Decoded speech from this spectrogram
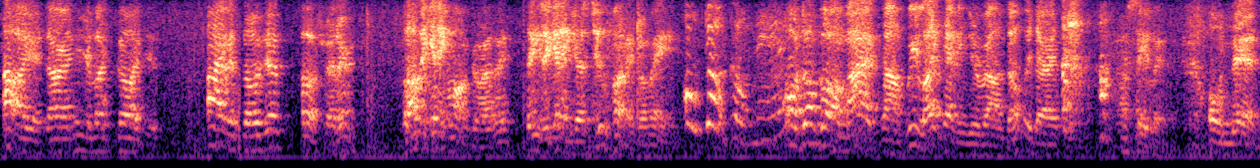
How are you, Dorothy? You look gorgeous. Hi, Miss Soldier. Hello, Shredder. Well, I'll be getting along, Dorothy. Things are getting just too funny for me. Oh, don't go, Ned. Oh, don't go on my account. We like having you around, don't we, Dorothy? I'll see you later. Oh, Ned.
